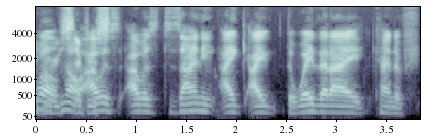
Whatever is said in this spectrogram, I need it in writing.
Like, well, no, I was I was designing. I I the way that I kind of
